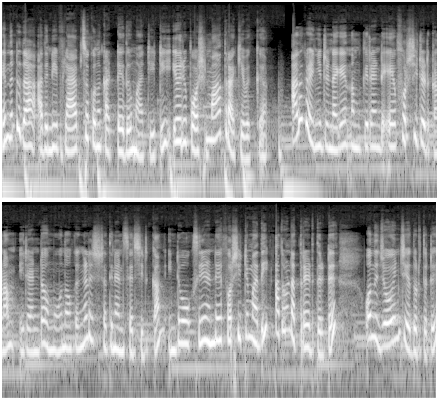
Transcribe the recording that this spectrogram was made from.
എന്നിട്ട് ഇതാ അതിന്റെ ഈ ഫ്ലാപ്സ് ഒക്കെ ഒന്ന് കട്ട് ചെയ്ത് മാറ്റിയിട്ട് ഈ ഒരു പോർഷൻ മാത്രമാക്കി വെക്കുക. അത് കഴിഞ്ഞിട്ടുണ്ടെങ്കിൽ നമുക്ക് രണ്ട് എ ഫോർ ഷീറ്റ് എടുക്കണം. ഈ രണ്ടോ മൂന്നോ ഒക്കെ നിങ്ങളുടെ ഇഷ്ടത്തിനനുസരിച്ച് എടുക്കാം. എന്റെ ബോക്സിൽ രണ്ട് എ ഫോർ ഷീറ്റ് മതി. അതുകൊണ്ട് അത്ര എടുത്തിട്ട് ഒന്ന് ജോയിൻ ചെയ്ത് കൊടുത്തിട്ട്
